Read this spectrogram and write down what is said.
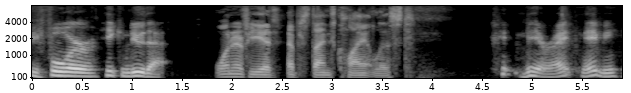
before he can do that. Wonder if he has Epstein's client list. Yeah, right. Maybe,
